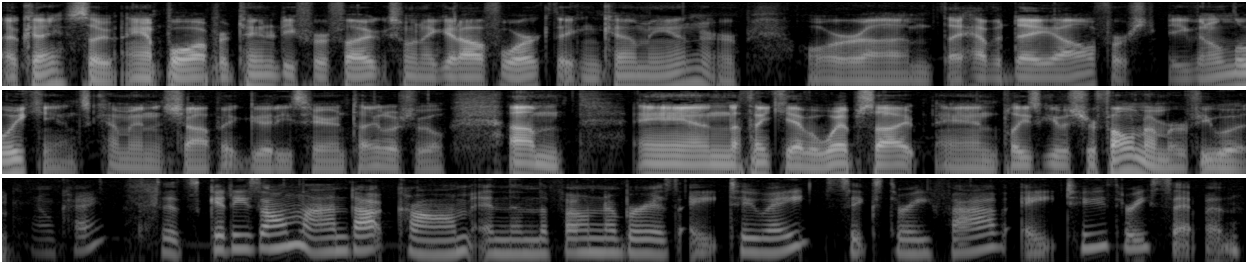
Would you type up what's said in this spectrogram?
Okay, so ample opportunity for folks when they get off work, they can come in, or or um, they have a day off, or even on the weekends, come in and shop at Goody's here in Taylorsville. Um, and I think you have a website, and please give us your phone number if you would. Okay, it's goody'sonline.com, and then the phone number is 828 635 8237.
